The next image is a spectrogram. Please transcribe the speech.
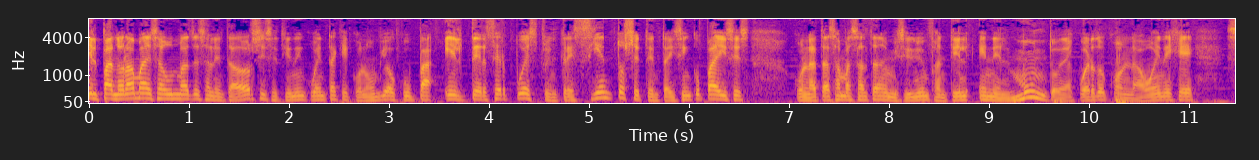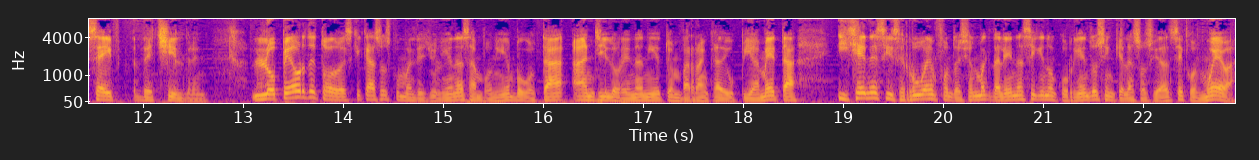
El panorama es aún más desalentador si se tiene en cuenta que Colombia ocupa el tercer puesto entre 175 países con la tasa más alta de homicidio infantil en el mundo, de acuerdo con la ONG Save the Children. Lo peor de todo es que casos como el de Juliana Zamboní en Bogotá, Angie Lorena Nieto en Barranca de Upía Meta y Génesis Rúa en Fundación Magdalena siguen ocurriendo sin que la sociedad se conmueva.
